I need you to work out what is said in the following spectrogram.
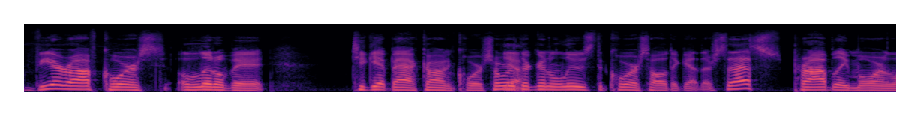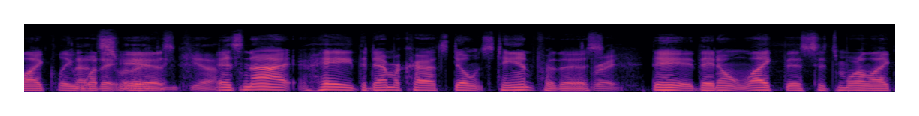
veer off course a little bit to get back on course, or Yeah. they're going to lose the course altogether. So that's probably more likely what That's what I is. think, yeah. It's not, hey, the Democrats don't stand for this. Right. They they don't like this. It's more like,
